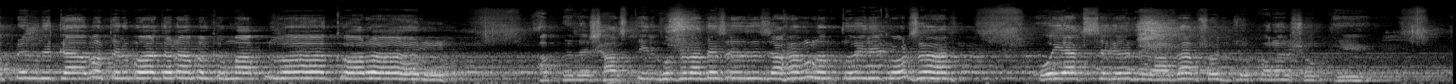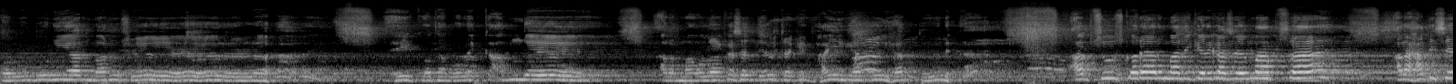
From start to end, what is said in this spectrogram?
আপনি যদি কামতের ময়দানে আমাকে মাফ করেন, আপনি যে শাস্তির ঘোষণা দেশে জাহান্নাম তৈরি করছেন, ওই এক সেকেন্ডের আজাব সহ্য করার শক্তি কোন দুনিয়ার মানুষের এই কথা বলে কান্দে, আর মাওলার কাছে দেলটাকে ভাই গা দুই হাত ধুইলে আফসুস করে আর মালিকের কাছে মাপ চায়। আর হাদিসে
